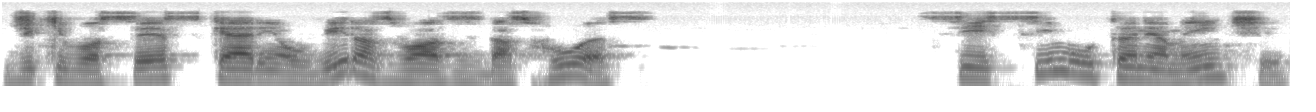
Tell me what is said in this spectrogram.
de que vocês querem ouvir as vozes das ruas, se simultaneamente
